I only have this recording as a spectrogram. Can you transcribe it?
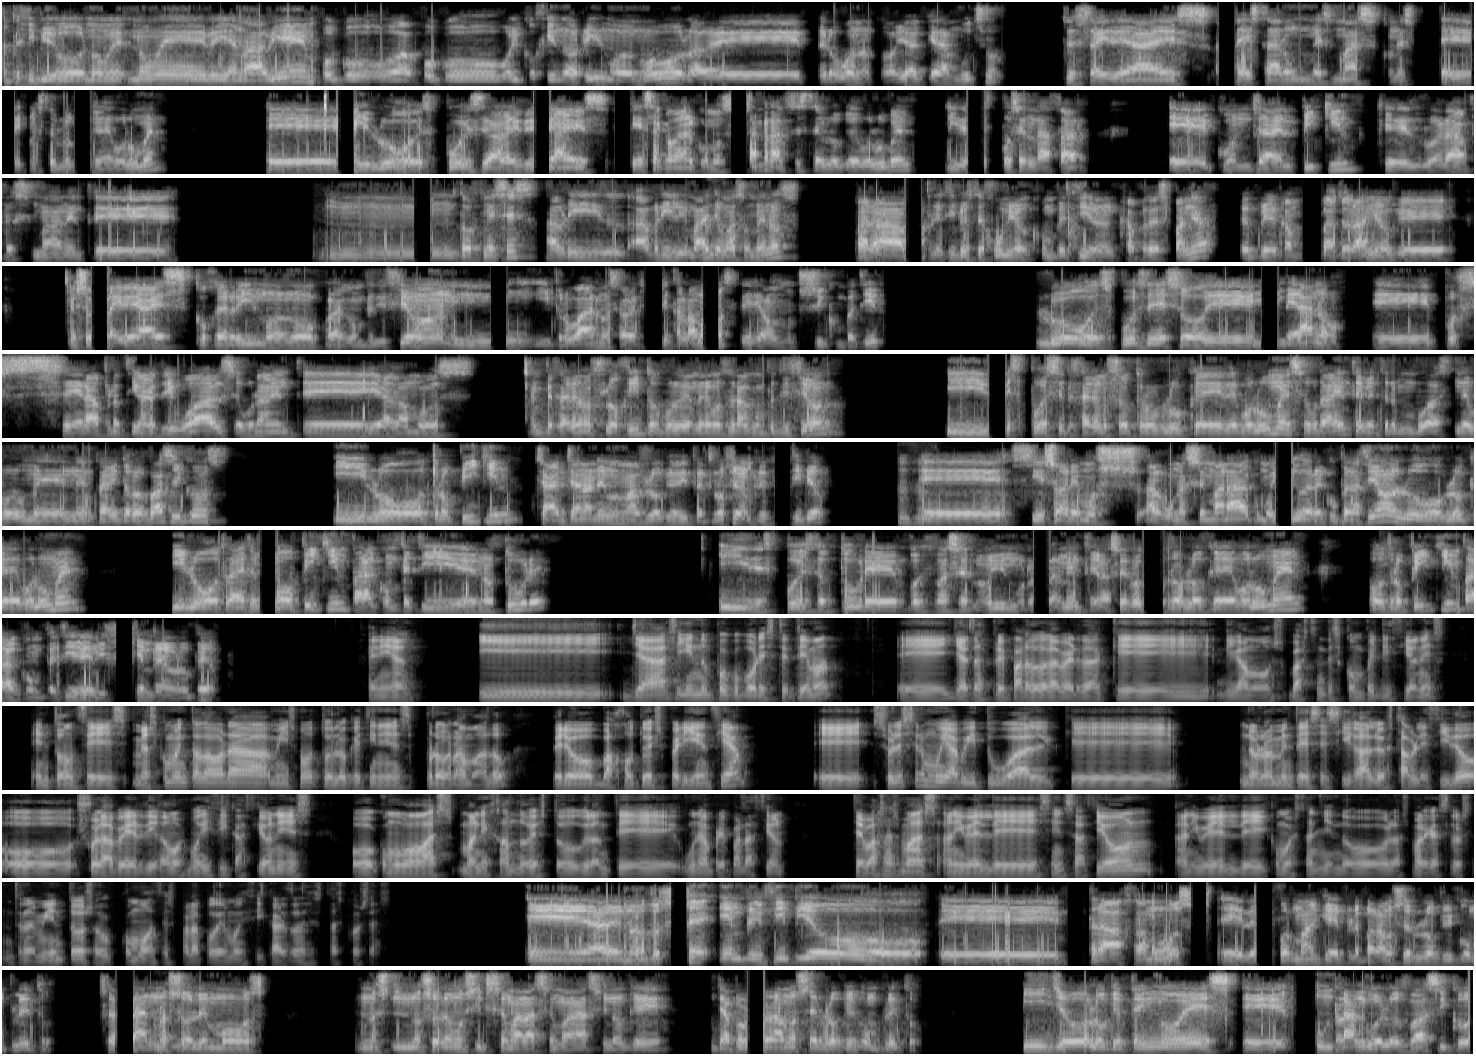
al principio no me, no me, veía nada bien, poco a poco voy cogiendo ritmo de nuevo, la pero bueno, todavía queda mucho. Entonces la idea es estar un mes más con este, con este bloque de volumen. Eh, y luego después ya la idea es, es acabar con los SAMRAPs, este bloque de volumen, y después enlazar eh, con ya el picking, que durará aproximadamente mm, dos meses, abril, abril y mayo más o menos, para principios de junio competir en el Campeonato de España, el primer campeonato del año, que eso, la idea es coger ritmo de nuevo con la competición y, y probarnos a ver qué tal vamos, que llevamos mucho sin competir. Luego, después de eso, en verano, eh, pues será prácticamente igual. Seguramente hagamos, empezaremos flojito porque tendremos una competición y después empezaremos otro bloque de volumen, seguramente meteremos bastante volumen en entrenamientos básicos y luego otro picking. O sea, ya no haremos más bloque de hipertrofia en principio. Eh, si eso haremos alguna semana como digo de recuperación, luego bloque de volumen y luego otra vez el nuevo picking para competir en octubre y después de octubre, pues va a ser lo mismo, realmente. Va a ser otro bloque de volumen, otro picking para competir en diciembre europeo. Genial. Y ya siguiendo un poco por este tema, eh, ya te has preparado, la verdad, que, digamos, bastantes competiciones. Entonces, me has comentado ahora mismo todo lo que tienes programado, pero bajo tu experiencia, eh, ¿suele ser muy habitual que normalmente se siga lo establecido o suele haber, digamos, modificaciones o cómo vas manejando esto durante una preparación? ¿Te basas más a nivel de sensación, a nivel de cómo están yendo las marcas de los entrenamientos o cómo haces para poder modificar todas estas cosas? Eh, a ver, nosotros eh, en principio eh, trabajamos de forma que preparamos el bloque completo. O sea, no solemos, no, no, solemos ir semana a semana, sino que ya programamos el bloque completo. Y yo lo que tengo es un rango en los básicos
